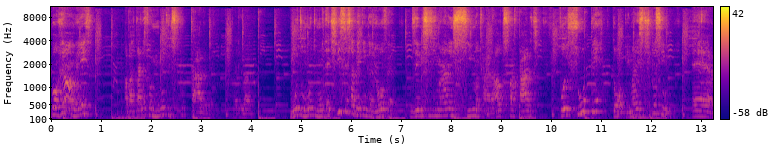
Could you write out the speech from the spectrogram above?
Bom, realmente, a batalha foi muito disputada, velho, tá ligado? Muito, muito, muito. É difícil saber quem ganhou, velho. Os MCs rimaram em cima, cara, altos fatality. Foi super top, mas tipo assim, é...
